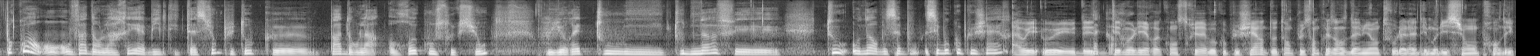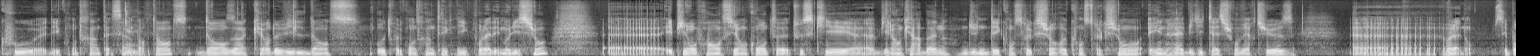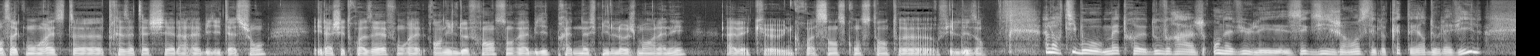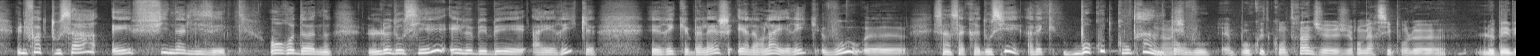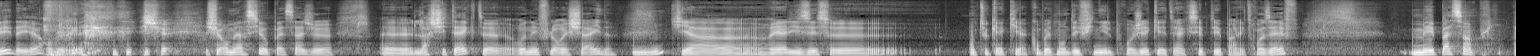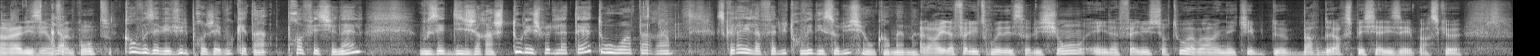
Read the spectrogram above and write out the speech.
Pourquoi on, va dans la réhabilitation plutôt que pas dans la reconstruction où il y aurait tout, tout neuf et tout aux normes? C'est beaucoup plus cher? Ah oui, oui, démolir, reconstruire est beaucoup plus cher, d'autant plus en présence d'amiante où là la démolition prend des coûts, euh, des contraintes assez importantes. Dans un cœur de ville dense, autre contrainte technique pour la démolition. Euh, et puis on prend aussi en compte euh, tout ce qui est bilan carbone d'une déconstruction-reconstruction et une réhabilitation vertueuse. Euh, voilà, donc c'est pour ça qu'on reste euh, très attaché à la réhabilitation. Et là, chez 3F, on en Ile-de-France, on réhabilite près de 9000 logements à l'année avec euh, une croissance constante au fil des ans. Alors Thibault, maître d'ouvrage, on a vu les exigences des locataires de la ville. Une fois que tout ça est finalisé, on redonne le dossier et le bébé à Eric, Eric Balèche. Et alors là, Eric, vous, euh, c'est un sacré dossier avec beaucoup de contraintes pour vous. Beaucoup de contraintes. Je, je remercie pour le, le bébé d'ailleurs. je, je, remercie au passage euh, l'architecte René Florescheid mhm. qui a réalisé ce, en tout cas qui a complètement défini le projet qui a été accepté par les 3F mais pas simple à réaliser en fin de compte. Quand vous avez vu le projet, vous qui êtes un professionnel, vous êtes dit j'arrache tous les cheveux de la tête ou un par un? Parce que là, il a fallu trouver des solutions quand même. Alors, il a fallu trouver des solutions et il a fallu surtout avoir une équipe de bardeurs spécialisés parce que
